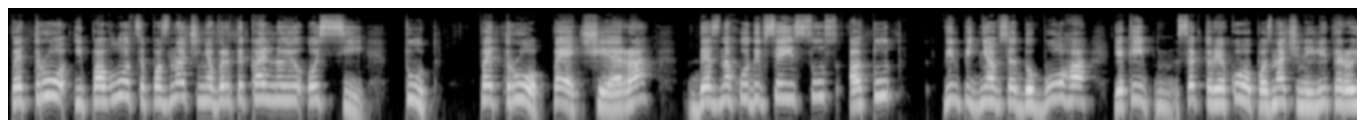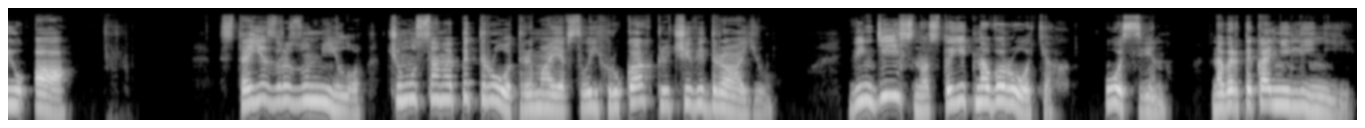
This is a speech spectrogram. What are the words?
Петро і Павло це позначення вертикальної осі. Тут Петро печера, де знаходився Ісус, а тут він піднявся до Бога, який, сектор якого позначений літерою А. Стає зрозуміло, чому саме Петро тримає в своїх руках ключі від раю. Він дійсно стоїть на воротях. Ось він, на вертикальній лінії.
